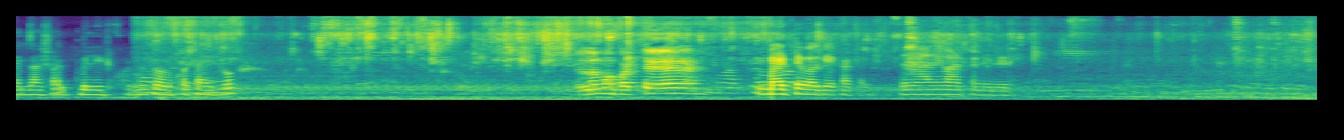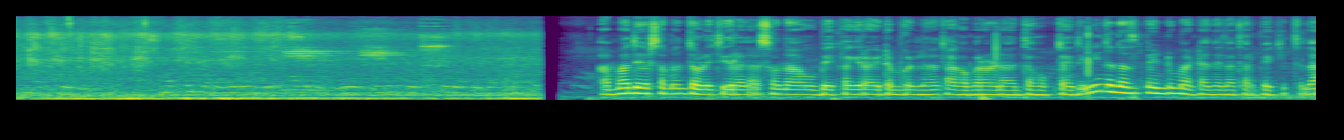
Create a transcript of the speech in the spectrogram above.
ಎಲ್ಲ ಸ್ವಲ್ಪ ಮೇಲೆ ಇಟ್ಕೊಂಡು ತೊಳ್ಕೊತಾ ಇದ್ರು. ಎಲ್ಲಮ್ಮ ಬಟ್ಟೆ? ಬಟ್ಟೆ ಒಗೆಯಕ್ಕಾಗಲ್ಲ ನಾನು ಅದೇ ಮಾಡ್ತೀನಿ ನಡಿ. ಅಮ್ಮ ದೇವ್ರ ಸಾಮಾನು ತೊಳಿತಿದ್ರಲ್ಲ ಸೊ ನಾವು ಬೇಕಾಗಿರೋ ಐಟಮ್ಗಳನ್ನ ತಗೊಬರೋಣ ಅಂತ ಹೋಗ್ತಾ ಇದ್ದೀವಿ. ನನ್ನ ಹಸ್ಬೆಂಡು ಮಟನ್ ಎಲ್ಲ ತರಬೇಕಿತ್ತಲ್ಲ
